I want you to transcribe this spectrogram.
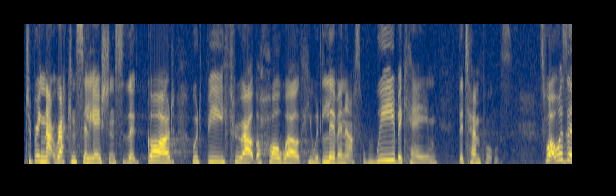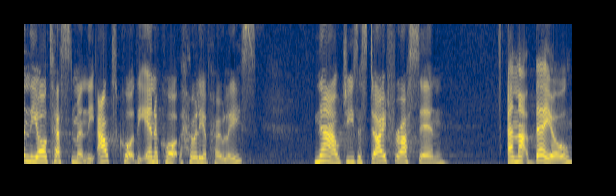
to bring that reconciliation so that God would be throughout the whole world. He would live in us. We became the temples. So, what was in the Old Testament, the outer court, the inner court, the Holy of Holies? Now, Jesus died for our sin, and that veil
